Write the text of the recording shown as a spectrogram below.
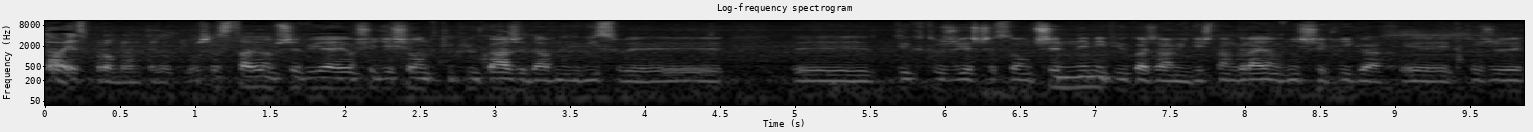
To jest problem tego klubu. Przez stadion przewijają się dziesiątki piłkarzy dawnych Wisły, yy, tych, którzy jeszcze są czynnymi piłkarzami, gdzieś tam grają w niższych ligach, yy, którzy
